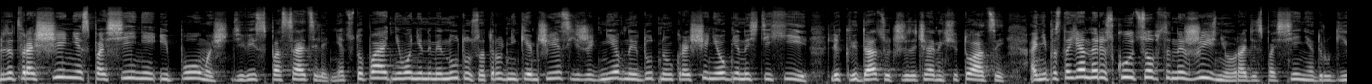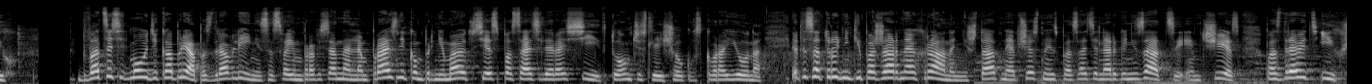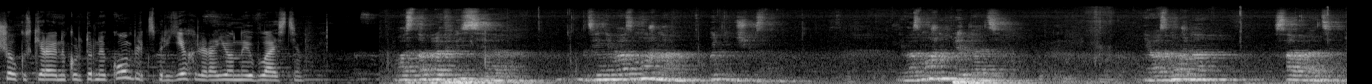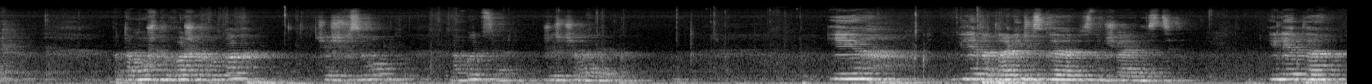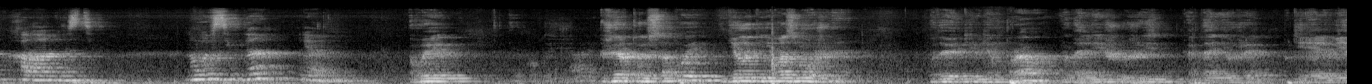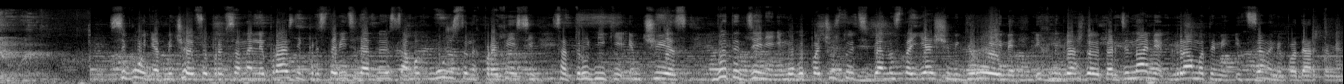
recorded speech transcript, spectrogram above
Предотвращение, спасение и помощь – девиз спасателей. Не отступая от него ни на минуту, сотрудники МЧС ежедневно идут на укрощение огненной стихии, ликвидацию чрезвычайных ситуаций. Они постоянно рискуют собственной жизнью ради спасения других. 27 декабря поздравления со своим профессиональным праздником принимают все спасатели России, в том числе и Щелковского района. Это сотрудники пожарной охраны, нештатные общественные спасательные организации, МЧС. Поздравить их в Щелковский районный культурный комплекс приехали районные власти. У вас та профессия, где невозможно быть нечестным, невозможно предать, невозможно соврать, потому что в ваших руках чаще всего находится жизнь человека. И или это трагическая случайность, или это халатность, но вы всегда рядом. Вы, жертвуя собой, делаете невозможное. Вы даете людям право на дальнейшую жизнь, когда они уже потеряли веру в это. Сегодня отмечают свой профессиональный праздник представители одной из самых мужественных профессий – сотрудники МЧС. В этот день они могут почувствовать себя настоящими героями. Их награждают орденами, грамотами и ценными подарками.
